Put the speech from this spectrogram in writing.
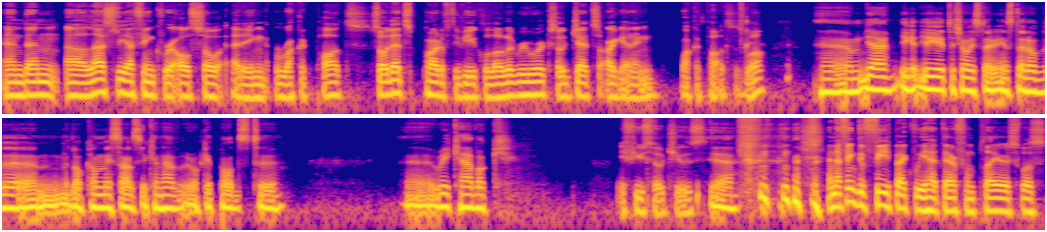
And then uh, lastly, I think we're also adding rocket pods. So that's part of the vehicle loadout rework. So jets are getting rocket pods as well. Um, yeah, you get you get the choice there. Instead of um, lock-on missiles, you can have rocket pods to uh, wreak havoc. If you so choose. Yeah, And I think the feedback we had there from players was,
